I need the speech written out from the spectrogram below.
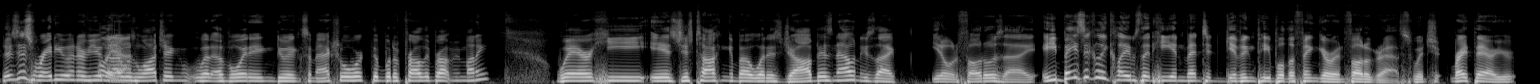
There's this radio interview Oh, that I was watching when avoiding doing some actual work that would have probably brought me money, where he is just talking about what his job is now, and he's like, you know, in photos, I he basically claims that he invented giving people the finger in photographs, which right there, you're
